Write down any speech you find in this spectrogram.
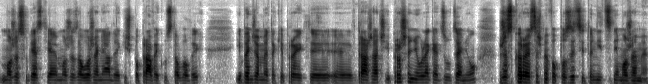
może sugestie, może założenia do jakichś poprawek ustawowych i będziemy takie projekty e, wdrażać. I proszę nie ulegać złudzeniu, że skoro jesteśmy w opozycji, to nic nie możemy.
